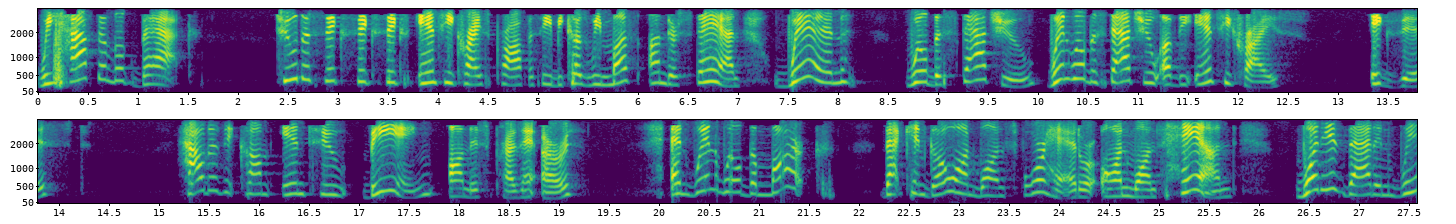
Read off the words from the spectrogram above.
We have to look back to the 666 Antichrist prophecy because we must understand when will the statue, when will the statue of the Antichrist exist? How does it come into being on this present earth? And when will the mark that can go on one's forehead or on one's hand, what is that and when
